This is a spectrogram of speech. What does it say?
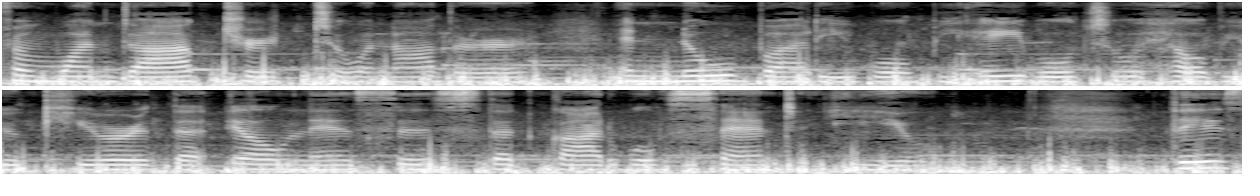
from one doctor to another, and nobody will be able to help you cure the illnesses that God will send you. These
